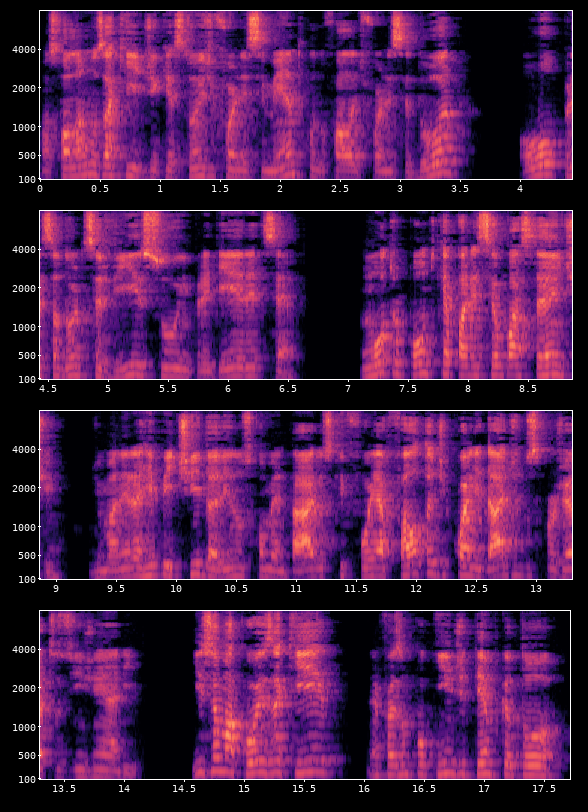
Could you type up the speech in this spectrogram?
Nós falamos aqui de questões de fornecimento, quando fala de fornecedor, ou prestador de serviço, empreiteiro, etc. Um outro ponto que apareceu bastante de maneira repetida ali nos comentários, que foi a falta de qualidade dos projetos de engenharia. Isso é uma coisa que né, faz um pouquinho de tempo que eu estou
